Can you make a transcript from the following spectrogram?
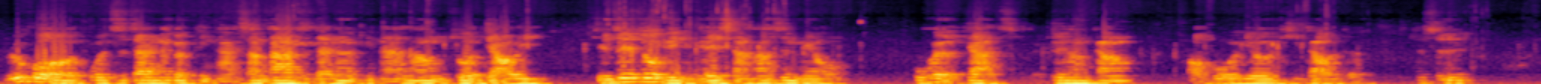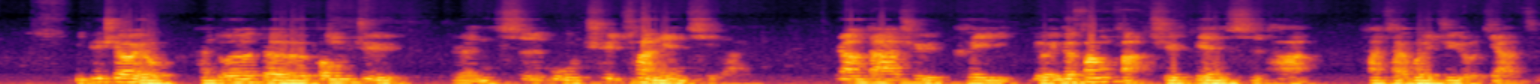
如果我只在那个平台上，大家只在那个平台上做交易，其实这些作品你可以想它是没有不会有价值的。就像刚刚宝博也有提到的，就是你必须要有很多的工具、人、事物去串联起来，让大家去可以有一个方法去辨识它，它才会具有价值。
